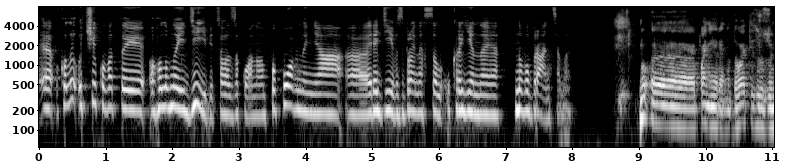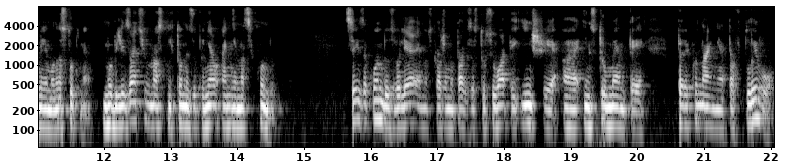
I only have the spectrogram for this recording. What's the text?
е, коли очікувати головної дії від цього закону поповнення е, рядів збройних сил України новобранцями? Ну, е, пані Ірино, давайте зрозуміємо наступне: мобілізацію у нас ніхто не зупиняв ані на секунду. Цей закон дозволяє, ну скажімо так, застосувати інші е, інструменти переконання та впливу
